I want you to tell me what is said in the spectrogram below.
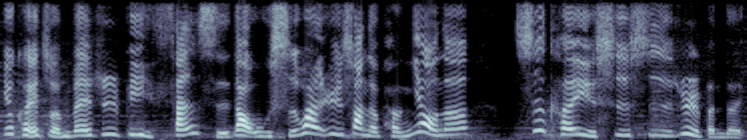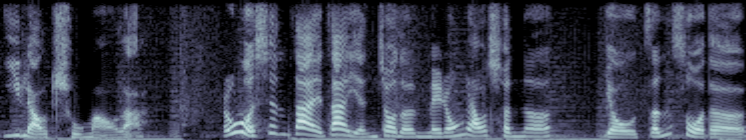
又可以准备日币三十到五十万预算的朋友呢，是可以试试日本的医疗除毛啦。而我现在在研究的美容疗程呢？有诊所的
